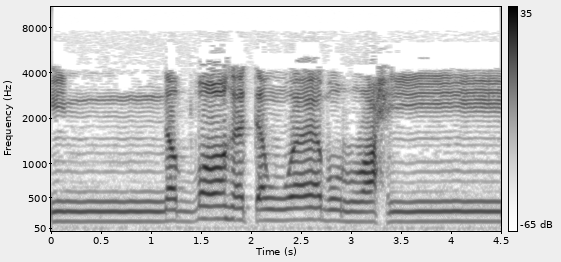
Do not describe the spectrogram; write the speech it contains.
إن الله تواب رحيم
